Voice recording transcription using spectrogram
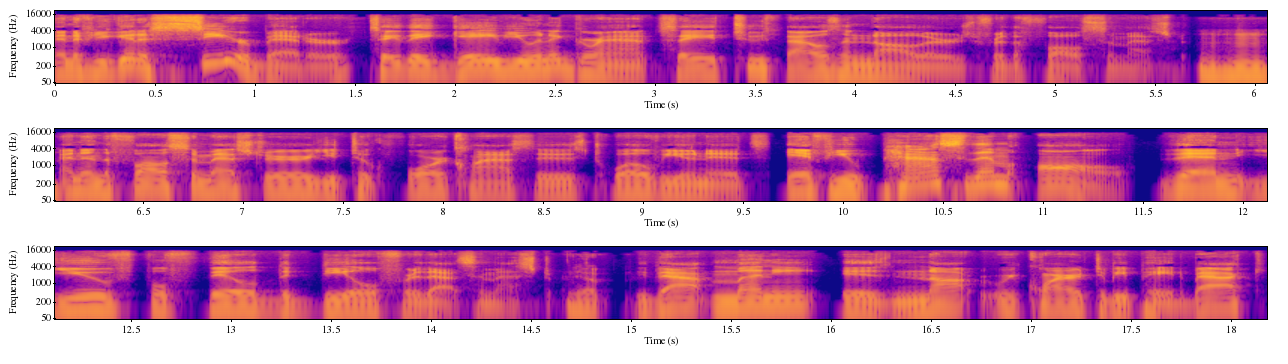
And if you get a C or better, say they gave you in a grant, say $2,000 for the fall semester. Mm-hmm. And in the fall semester, you took four classes, 12 units. If you pass them all, then you've fulfilled the deal for that semester. Yep. That money is not required to be paid back.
